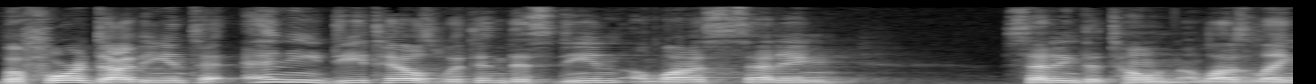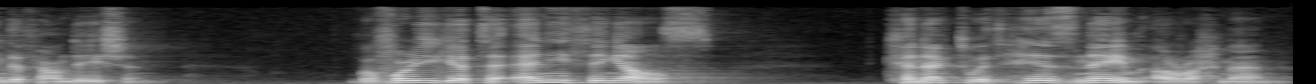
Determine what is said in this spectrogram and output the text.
Before diving into any details within this deen, Allah is setting, setting the tone, Allah is laying the foundation. Before you get to anything else, connect with His name, Ar Rahman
